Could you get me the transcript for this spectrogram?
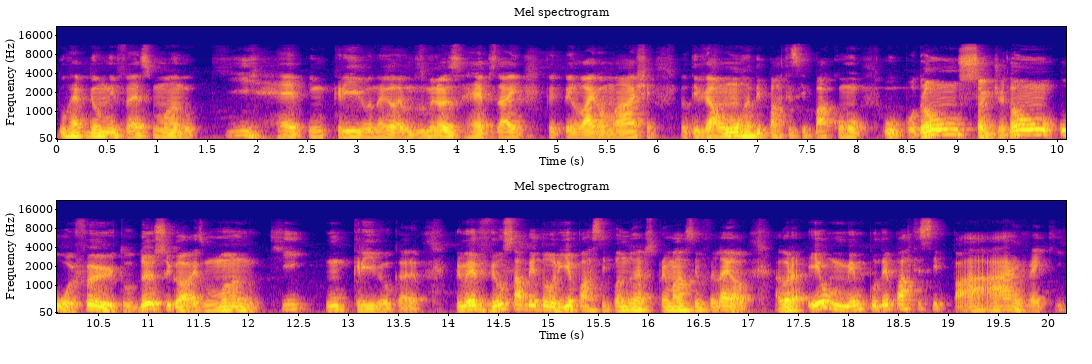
do rap do Universo, mano, que rap incrível, né, galera? Um dos melhores raps aí, feito pelo Iron Master. Eu tive a honra de participar como o Podrão, Sanjedão, o efeito desse gás. Mano, que incrível, cara. Primeiro, ver o Sabedoria participando do Rap Supremacia foi legal. Agora, eu mesmo poder participar, ai, velho, que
